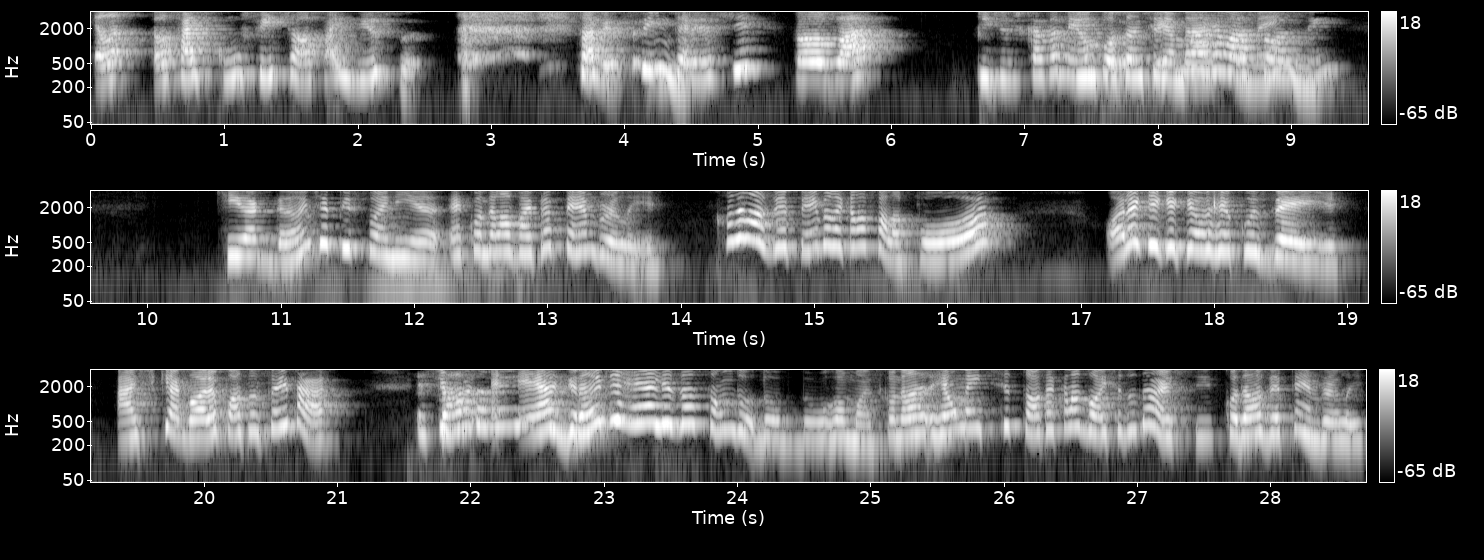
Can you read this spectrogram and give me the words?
Ela, ela faz com o Fitz, ela faz isso. Sabe? Sim. Interesse, blá blá blá, pedido de casamento. Importante Fez lembrar uma relação também assim. Que a grande epifania é quando ela vai pra Pemberley. Quando ela vê Pemberley, que ela fala, pô, olha aqui o que, que eu recusei. Acho que agora eu posso aceitar. Tipo, Exatamente. é, é a grande realização do, do, do romance. Quando ela realmente se toca que ela gosta do Darcy. Quando ela vê Pemberley.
